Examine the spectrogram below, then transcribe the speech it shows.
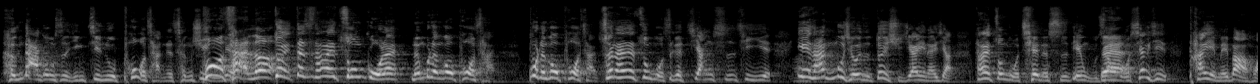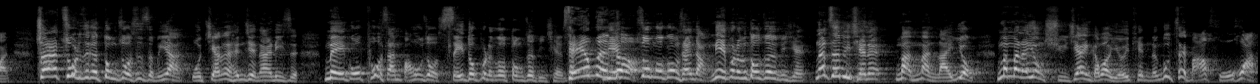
恒大公司已经进入破产的程序。破产了。对，但是他在中国呢，能不能够破产？不能够破产，虽然他在中国是个僵尸企业，因为他目前为止对许家印来讲，他在中国欠了十点五兆，我相信他也没办法还，所以他做的这个动作是怎么样？我讲个很简单的例子，美国破产保护之后，谁都不能够动这笔钱，谁都不能动，中国共产党你也不能动这笔钱，那这笔钱呢，慢慢来用，慢慢来用，许家印搞不好有一天能够再把它活化，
